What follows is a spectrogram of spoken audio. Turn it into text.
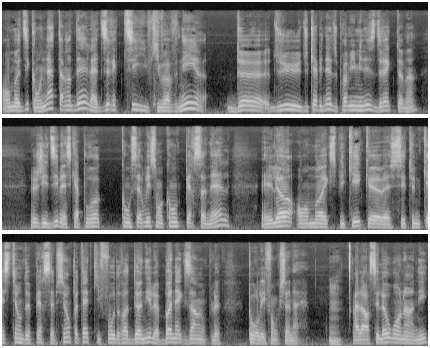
On m'a dit qu'on attendait la directive qui va venir de, du, cabinet du premier ministre directement. Là, j'ai dit, mais est-ce qu'elle pourra conserver son compte personnel? Et là, on m'a expliqué que c'est une question de perception. Peut-être qu'il faudra donner le bon exemple pour les fonctionnaires. Hmm. Alors, c'est là où on en est,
